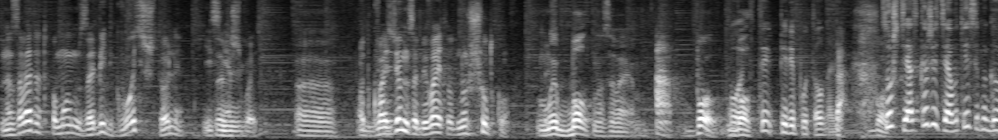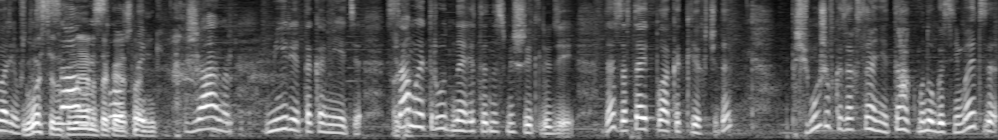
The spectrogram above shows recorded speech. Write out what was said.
называют это, по-моему, забить гвоздь, что ли, если не ошибаюсь. Вот гвоздем забивает одну шутку. Мы болт называем. А, бол. Вот, Болт. ты перепутал, наверное. Да, болт. Слушайте, а скажите, а вот если мы говорим, что самый сложный жанр в мире это комедия, самое трудное это насмешить людей, да, заставить плакать легче, да? Почему же в Казахстане так много снимается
